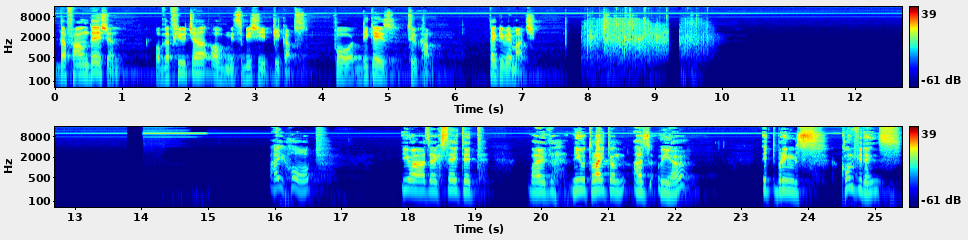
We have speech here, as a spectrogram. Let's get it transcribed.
the foundation of the future of Mitsubishi pickups for decades to come. Thank you very much. I hope you are as excited by the new Triton as we are. It brings confidence,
